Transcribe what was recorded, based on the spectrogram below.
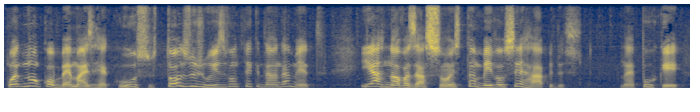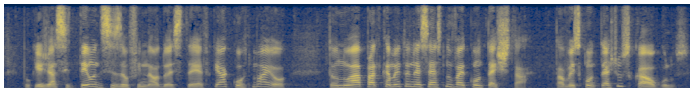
quando não couber mais recursos, todos os juízes vão ter que dar andamento. E as novas ações também vão ser rápidas. Né? Por quê? Porque já se tem uma decisão final do STF, que é a Corte Maior. Então, não há, praticamente, o INSS não vai contestar. Talvez conteste os cálculos.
